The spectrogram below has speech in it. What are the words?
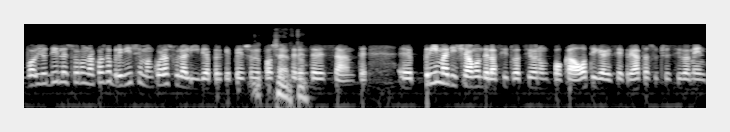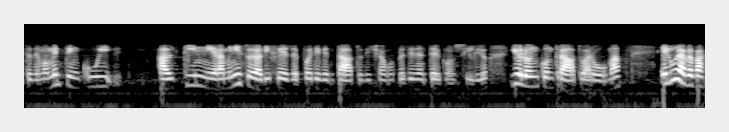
Voglio dirle solo una cosa brevissima ancora sulla Libia perché penso che possa certo. essere interessante. Eh, prima diciamo della situazione un po' caotica che si è creata successivamente, nel momento in cui Altini era ministro della difesa e poi diventato diciamo, presidente del Consiglio, io l'ho incontrato a Roma e lui aveva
